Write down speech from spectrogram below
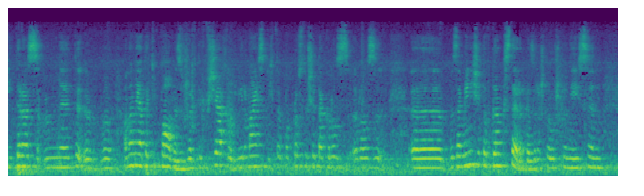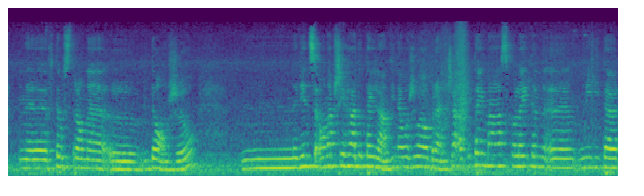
I teraz mm, e, ona miała taki pomysł, że w tych wsiach birmańskich to po prostu się tak roz, roz, e, zamieni się to w gangsterkę. Zresztą już ten jej syn e, w tę stronę e, dążył. Mm, Więc ona przyjechała do Tajlandii, nałożyła obręcze, a tutaj ma z kolei ten e, militar,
